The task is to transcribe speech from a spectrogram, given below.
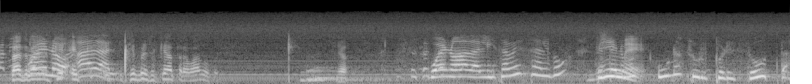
Espérate, Bueno, es que- es que- Adal. siempre se queda trabado. Ya. Bueno, Adal, ¿y sabes algo? Dime. Una sorpresota.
